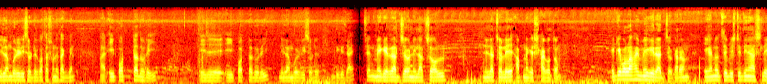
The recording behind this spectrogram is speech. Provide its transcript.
নীলাম্বরী রিসোর্টের কথা শুনে থাকবেন। আর এই পথটা ধরেই, এই যে এই পথটা ধরেই নীলাম্বরী রিসোর্টের দিকে যায়। হচ্ছেন মেঘের রাজ্য নীলাচল। নীলাচলে আপনাকে স্বাগতম। একে বলা হয় মেঘের রাজ্য, কারণ এখানে হচ্ছে বৃষ্টির দিনে আসলে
